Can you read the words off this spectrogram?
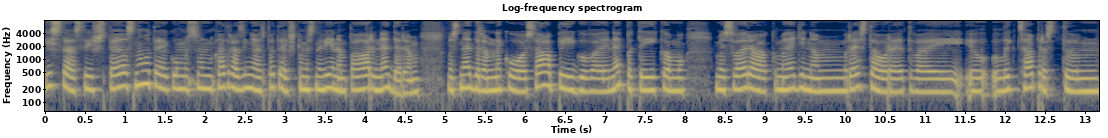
izstāstīšu spēles noteikumus, un katrā ziņā es pateikšu, ka mēs nevienam pāri nedaram. Mēs nedaram neko sāpīgu vai nepatīkamu. Mēs vairāk mēģinam restaurēt vai likt saprast um,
